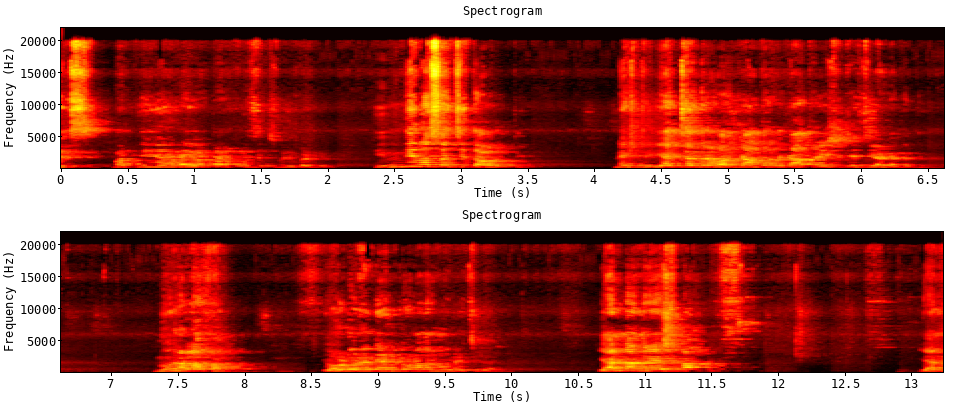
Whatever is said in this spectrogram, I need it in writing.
ಎಕ್ಸ್ ಮತ್ತೆ ನೀವು ಐವತ್ತಾರು ಪ್ಲಸ್ ಎಕ್ಸ್ ಬರಿಬೇಡ್ರಿ. ಹಿಂದಿನ ಸಂಚಿತ ಆವೃತ್ತಿ. ನೆಕ್ಸ್ಟ್ ಎಚ್ ಅಂದ್ರೆ ವರ್ಗಾಂತರದ ಗಾತ್ರ, ಎಷ್ಟು ಹೆಚ್ಚಿಗೆ ಆಗತ್ತೆ ನೂರಲ್ಲಪ್ಪ? ಏಳ್ನೂರಿಂದ ಎಂಟು ನೂರ ಹೆಚ್ಚಿಗೆ ಎನ್ ಅಂದ್ರೆ ಎಷ್ಟು ಎನ್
